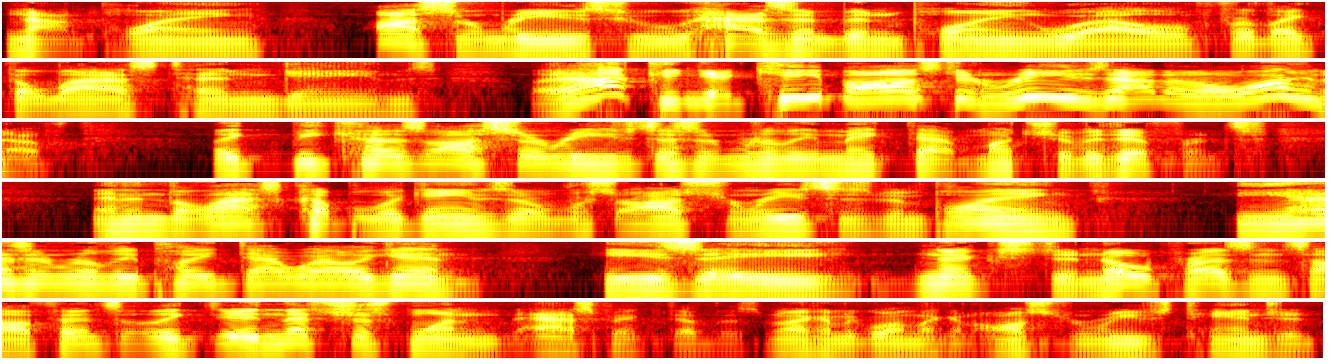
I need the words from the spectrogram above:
not playing. Austin Reaves, who hasn't been playing well for like the last 10 games. Like, how can you keep Austin Reaves out of the lineup? Like, because Austin Reaves doesn't really make that much of a difference. And in the last couple of games in which Austin Reaves has been playing, he hasn't really played that well again. He's a next to no presence offensive, like, and that's just one aspect of this. I'm not going to go on like an Austin Reaves tangent.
